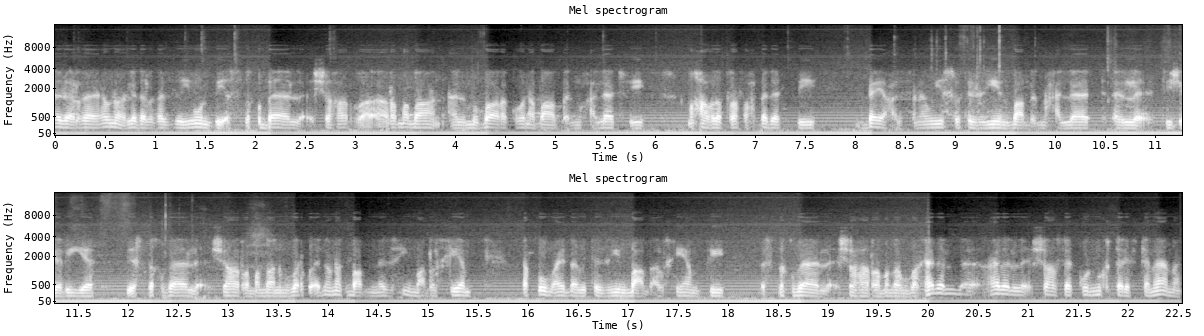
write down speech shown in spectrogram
لدى هنا لدى الغزيون باستقبال شهر رمضان المبارك هنا بعض المحلات في محافظة رفح بدأت ببيع الفناويس وتزيين بعض المحلات التجارية باستقبال شهر رمضان المبارك وأيضا هناك بعض النازحين بعض الخيم تقوم أيضا بتزيين بعض الخيم في استقبال شهر رمضان المبارك. هذا هذا الشهر سيكون مختلف تماما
